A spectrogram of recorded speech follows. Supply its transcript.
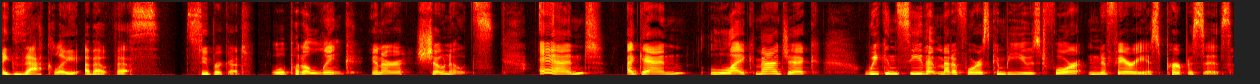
exactly about this. Super good. we'll put a link in our show notes. And again, like magic, we can see that metaphors can be used for nefarious purposes,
